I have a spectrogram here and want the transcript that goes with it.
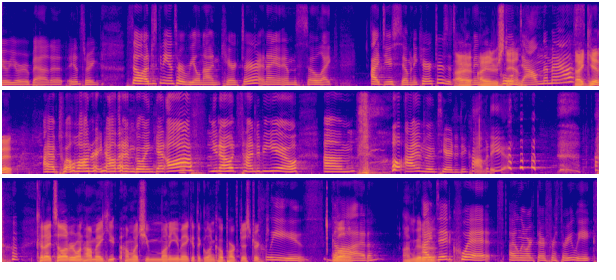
interview, you're bad at answering. So I'm just going to answer a real non-character, and I am so like, I do so many characters, it's hard I- to even I pull down the mask. I get it. I have 12 on right now that I'm going, get off, you know, it's time to be you. Um, so I moved here to do comedy. Could I tell everyone how make you how much you money you make at the Glencoe Park District? Please, Well, God. I'm gonna I did quit. I only worked there for three weeks.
